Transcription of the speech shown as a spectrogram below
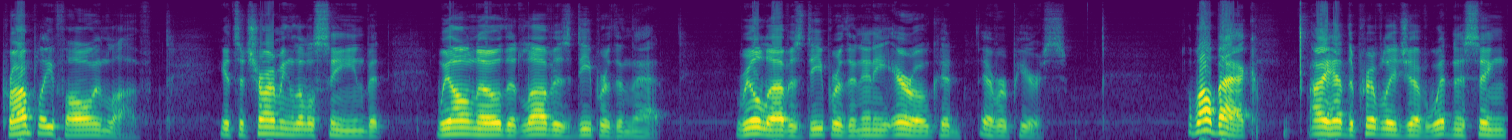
promptly fall in love. It's a charming little scene, but we all know that love is deeper than that. Real love is deeper than any arrow could ever pierce. A while back, I had the privilege of witnessing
